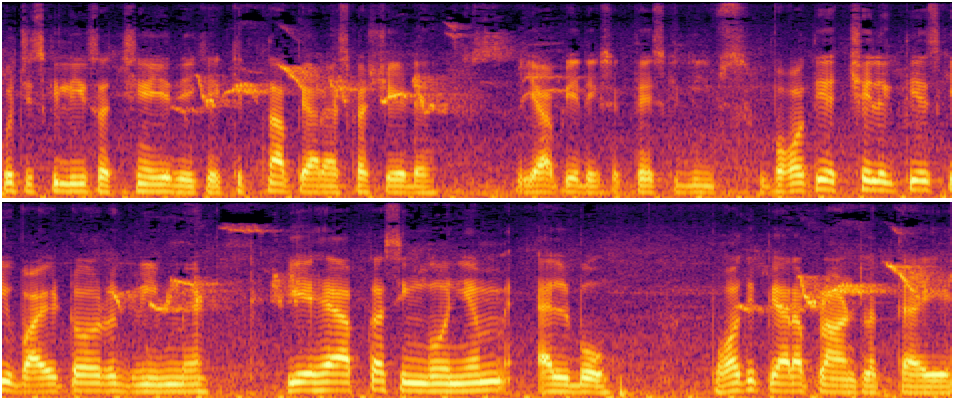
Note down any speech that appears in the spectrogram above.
कुछ इसकी लीव्स अच्छी हैं, ये देखिए, कितना प्यारा इसका शेड है। ये आप ये देख सकते हैं इसकी लीव्स बहुत ही अच्छी लगती है इसकी वाइट और ग्रीन में। ये है आपका सिंगोनियम एल्बो बहुत ही प्यारा प्लांट लगता है ये।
